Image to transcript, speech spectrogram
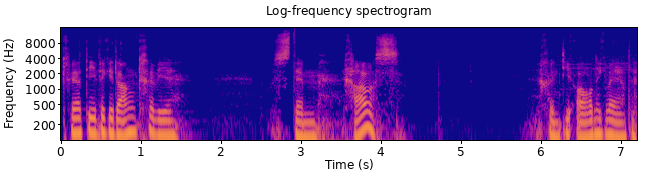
Kreative Gedanken, wie aus dem Chaos könnte Ordnung werden.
